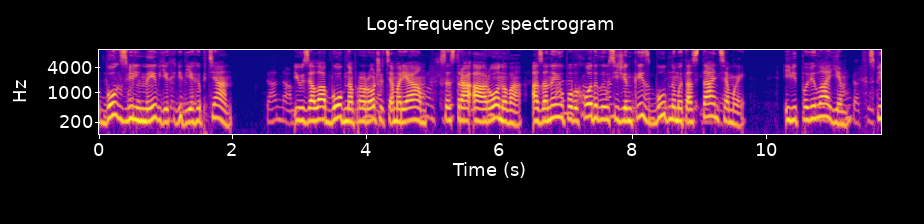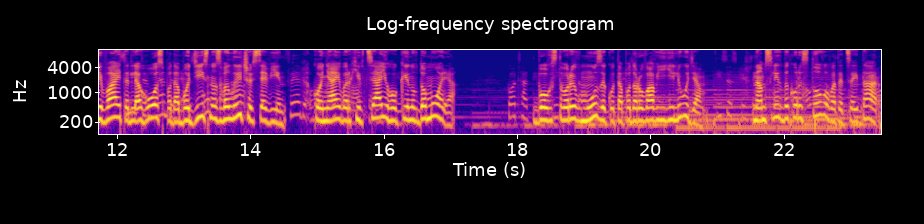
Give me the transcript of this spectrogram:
Бог звільнив їх від єгиптян. І взяла бубна пророчиця Маріам, сестра Ааронова, а за нею повиходили усі жінки з бубнами та станцями. І відповіла їм: співайте для Господа, бо дійсно звеличився він. Коня й верхівця його кинув до моря. Бог створив музику та подарував її людям. Нам слід використовувати цей дар.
